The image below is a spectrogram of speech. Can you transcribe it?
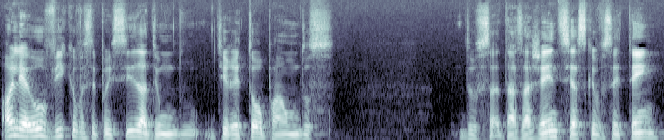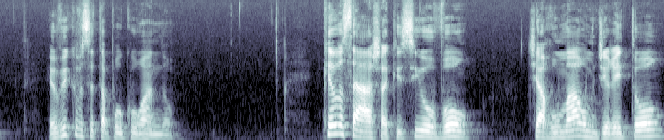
olha, eu vi que você precisa de um diretor para um dos dos, das agências que você tem, eu vi que você está procurando. O que você acha que se eu vou te arrumar um diretor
